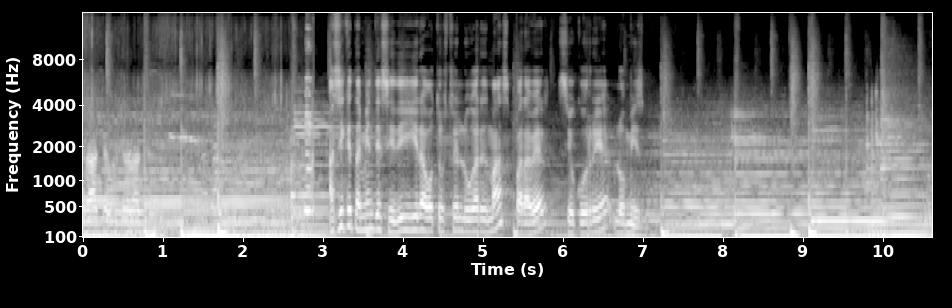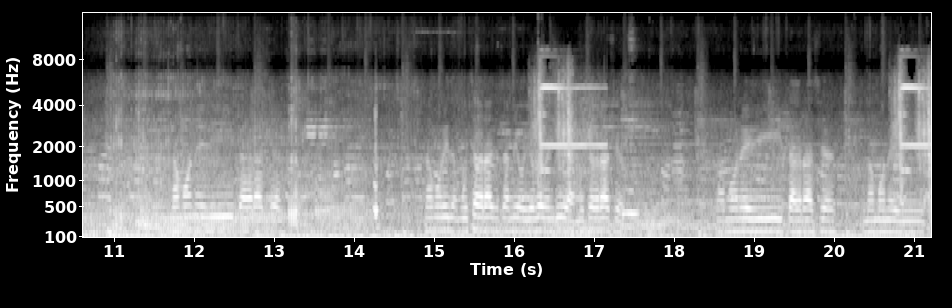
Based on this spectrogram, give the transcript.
Gracias, muchas gracias. Así que también decidí ir a otros tres lugares más para ver si ocurría lo mismo. Una monedita, gracias. Una monedita, muchas gracias amigo, Dios lo bendiga, muchas gracias. Una monedita, gracias. Una monedita.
